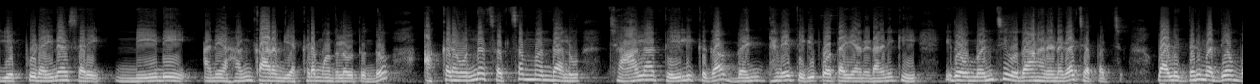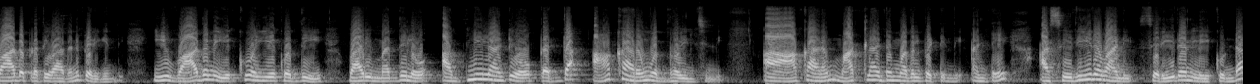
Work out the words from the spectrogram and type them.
ఎప్పుడైనా సరే నేనే అనే అహంకారం ఎక్కడ మొదలవుతుందో అక్కడ ఉన్న సత్సంబంధాలు చాలా తేలికగా వెంటనే తెగిపోతాయి అనడానికి ఇదో మంచి ఉదాహరణగా చెప్పచ్చు. వాళ్ళిద్దరి మధ్య వాద ప్రతివాదన పెరిగింది. ఈ వాదన ఎక్కువ అయ్యే కొద్దీ వారి మధ్యలో అగ్ని లాంటి ఓ పెద్ద ఆకారం ఉద్భవించింది. ఆ ఆకారం మాట్లాడడం మొదలుపెట్టింది. అంటే ఆ శరీరవాణి శరీరం లేకుండా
